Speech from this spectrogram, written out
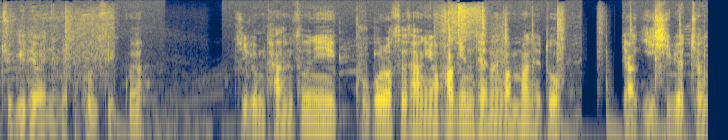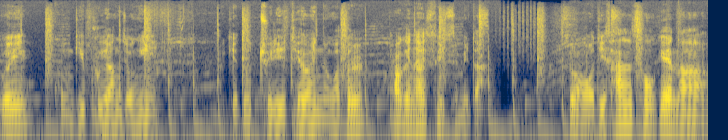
주기되어 있는 것을 볼수 있고요. 지금 단순히 구글어스 상에 확인되는 것만 해도 약 20여 척의 공기 부양정이 이렇게 노출이 되어 있는 것을 확인할 수 있습니다. 좀 어디 산 속에나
